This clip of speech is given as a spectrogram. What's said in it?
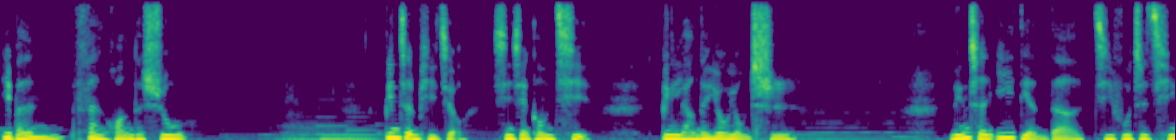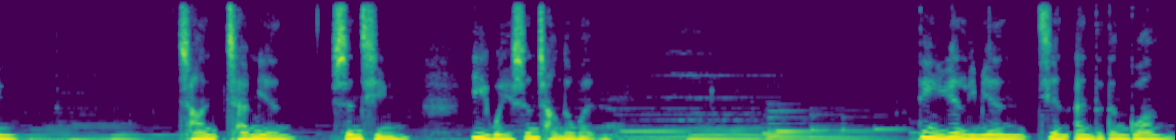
一本泛黄的书，冰镇啤酒，新鲜空气，冰凉的游泳池，凌晨一点的肌肤之亲，缠缠绵深情，意味深长的吻。电影院里面渐暗的灯光，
